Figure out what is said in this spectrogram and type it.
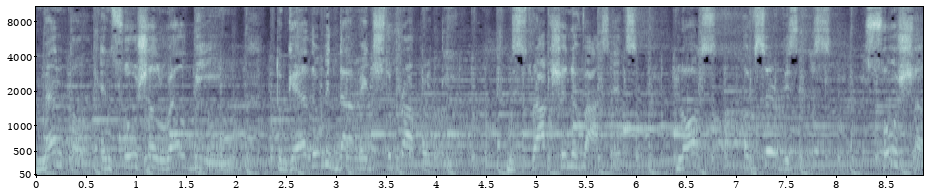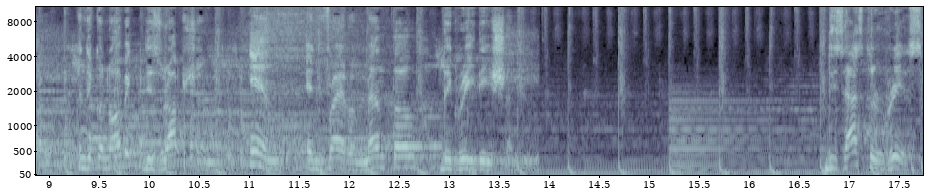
mental, and social well-being together with damage to property, destruction of assets, loss of services, social and economic disruption, and environmental degradation. Disaster risk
